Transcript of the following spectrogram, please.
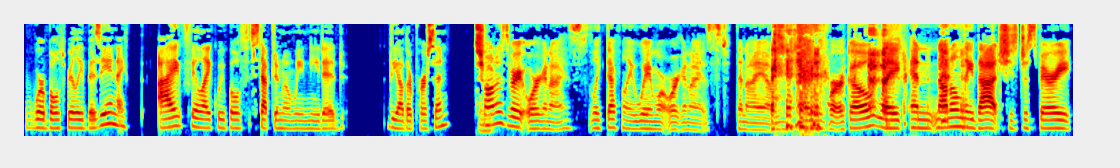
we're both really busy, and I I feel like we both stepped in when we needed the other person. Sean is very organized, like definitely way more organized than I am as Virgo. Like, and not only that, she's just very,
